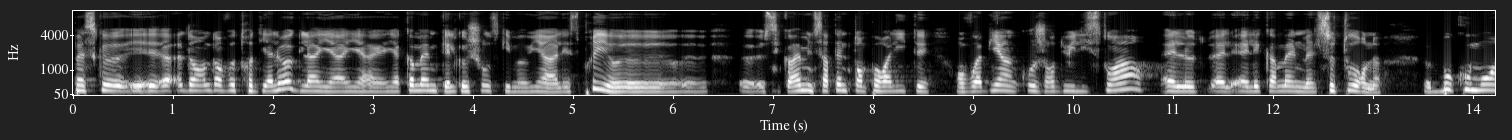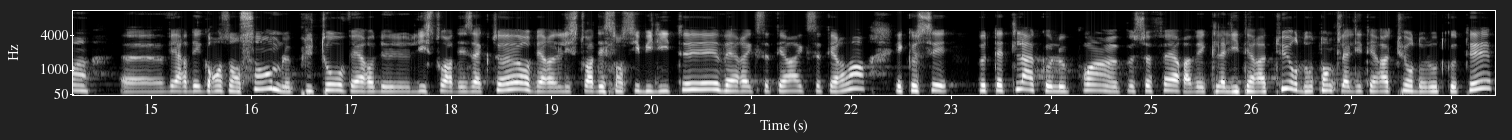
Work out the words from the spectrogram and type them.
parce que dans, dans votre dialogue là, il y a, y, a, y a quand même quelque chose qui me vient à l'esprit. Euh, euh, c'est quand même une certaine temporalité. On voit bien qu'aujourd'hui l'histoire, elle, elle, elle est quand même, elle se tourne beaucoup moins euh, vers des grands ensembles, plutôt vers de l'histoire des acteurs, vers l'histoire des sensibilités, vers etc. etc. Et que c'est peut-être là que le point peut se faire avec la littérature, d'autant que la littérature de l'autre côté,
